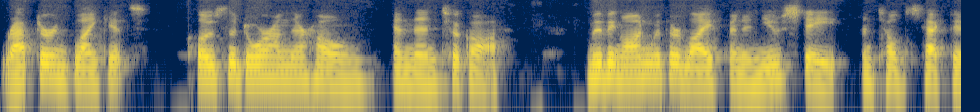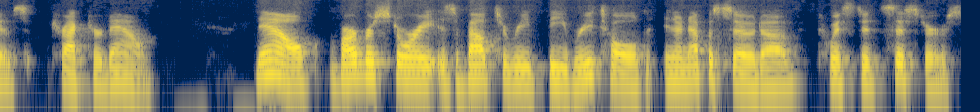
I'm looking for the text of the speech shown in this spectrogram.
wrapped her in blankets, closed the door on their home, and then took off, moving on with her life in a new state until detectives tracked her down. Now, Barbara's story is about to re- be retold in an episode of Twisted Sisters,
